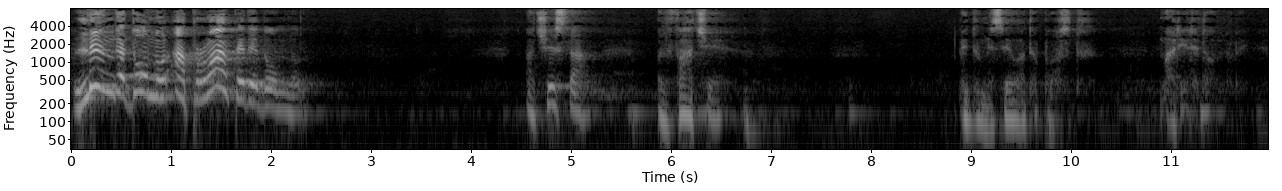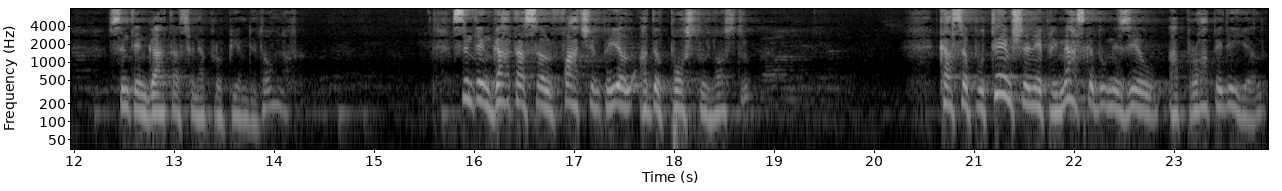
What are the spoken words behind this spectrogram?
lângă Domnul, aproape de Domnul, acesta îl face pe Dumnezeu adăpost. Marire Domnului. Suntem gata să ne apropiem de Domnul? Suntem gata să-L facem pe El adăpostul nostru? Ca să putem și să ne primească Dumnezeu aproape de El,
